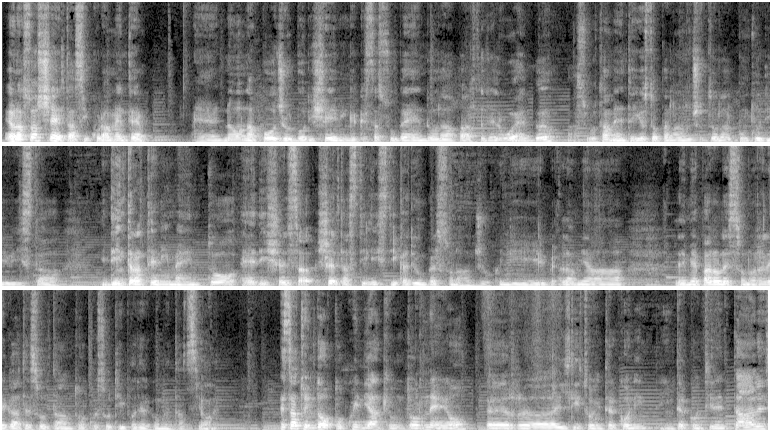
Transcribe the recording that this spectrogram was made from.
È una sua scelta, sicuramente eh, non appoggio il body shaming che sta subendo da parte del web, assolutamente, io sto parlando tutto dal punto di vista di intrattenimento e di scelta, scelta stilistica di un personaggio, quindi mia le mie parole sono relegate soltanto a questo tipo di argomentazione. È stato indotto quindi anche un torneo per uh, il titolo intercon- intercontinentale,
